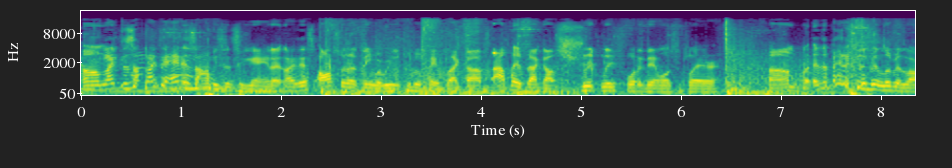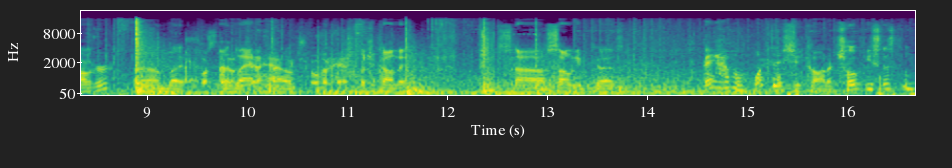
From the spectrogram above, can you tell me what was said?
Um, like there's like they added zombies into the game. Like, like that's also another thing where we, people play Black Ops. I play Black Ops strictly for the damn multiplayer. Um, the beta could have been a little bit longer. Um, but Hostile I'm glad I care have package overhead. what you call it, uh, Sony because they have a what's that shit called a trophy system.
